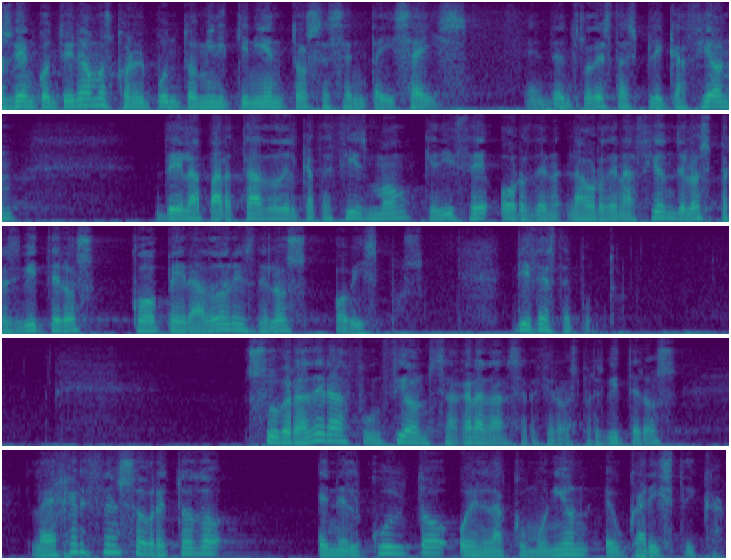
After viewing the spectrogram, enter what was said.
Pues bien, continuamos con el punto 1566, dentro de esta explicación del apartado del catecismo que dice la ordenación de los presbíteros cooperadores de los obispos. Dice este punto. Su verdadera función sagrada, se refiere a los presbíteros, la ejercen sobre todo en el culto o en la comunión eucarística,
